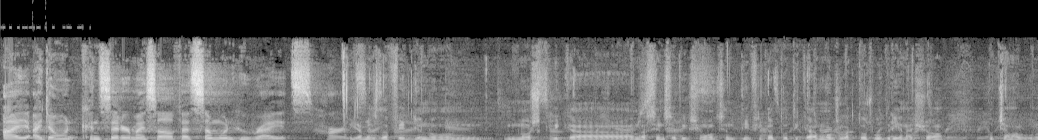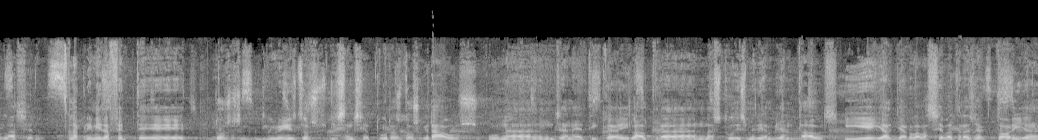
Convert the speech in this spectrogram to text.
I, I don't consider myself as someone who writes hard I a més, de fet, jo no, no escric una ciència-ficció molt científica, tot i que molts lectors voldrien això, potser amb algun làser. La primera, de fet, té dos degrees, dos llicenciatures, dos graus, una en genètica i l'altra en estudis mediambientals, i al llarg de la seva trajectòria,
